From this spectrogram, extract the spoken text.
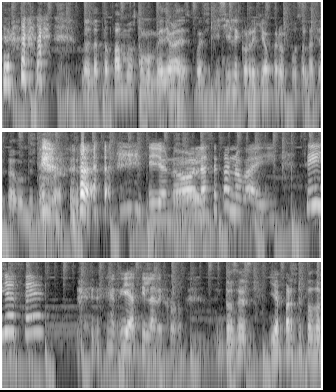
Nos la topamos como media hora después. Y sí le corrigió, pero puso la Z donde no iba. y yo, no, Ay. la Z no va ahí. Sí, ya sé. y así la dejó. Entonces, y aparte todo,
